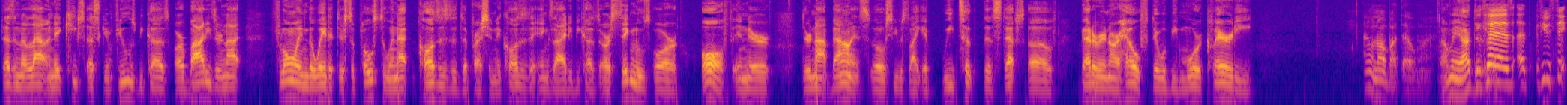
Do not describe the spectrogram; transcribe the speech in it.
doesn't allow, and it keeps us confused because our bodies are not flowing the way that they're supposed to, and that causes the depression. It causes the anxiety because our signals are off and they're they're not balanced. So she was like, if we took the steps of bettering our health, there would be more clarity. I don't know about that one. I mean, I just, Because uh, if you think,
